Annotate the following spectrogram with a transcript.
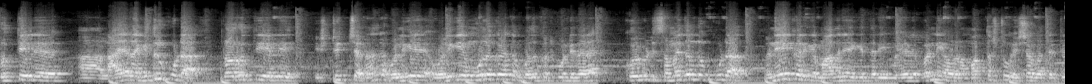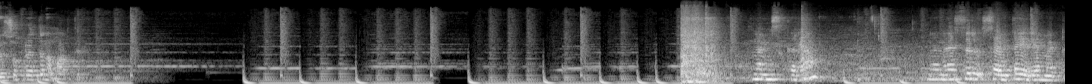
ವೃತ್ತಿಯಲ್ಲಿ ಲಾಯರ್ ಆಗಿದ್ರು ಕೂಡ ಪ್ರವೃತ್ತಿಯಲ್ಲಿ ಸ್ಟಿಚ್ ಅನ್ನ ಅಂದ್ರೆ ಹೊಲಿಗೆ ಹೊಲಿಗೆ ಮೂಲಕ ತಮ್ಮ ಬದುಕು ಕಟ್ಕೊಂಡಿದ್ದಾರೆ. ಕೋವಿಡ್ ಸಮಯದಲ್ಲೂ ಕೂಡ ಅನೇಕರಿಗೆ ಮಾದರಿಯಾಗಿದ್ದಾರೆ ಈ ಮಹಿಳೆ. ಬನ್ನಿ ಅವರ ಮತ್ತಷ್ಟು ಯಶೋಗತೆ ತಿಳಿಸೋ ಪ್ರಯತ್ನ ಮಾಡ್ತೇವೆ. ನಮಸ್ಕಾರ. ನನ್ನ ಹೆಸರು ಸವಿತಾ ಹಿರೇಮಠ.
